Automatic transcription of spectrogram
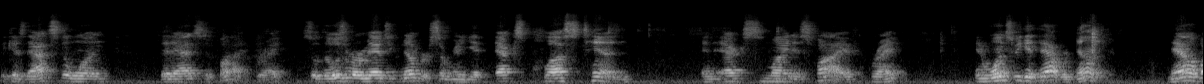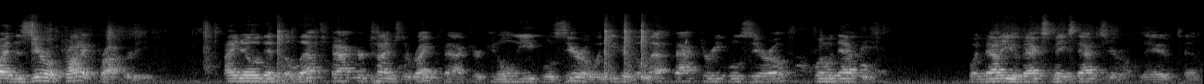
Because that's the one that adds to five, right? So those are our magic numbers, so we're gonna get x plus ten and x minus five, right? And once we get that, we're done. Now, by the zero product property, I know that the left factor times the right factor can only equal zero, and either the left factor equals zero, when would that be? What value of x makes that zero? Negative ten.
